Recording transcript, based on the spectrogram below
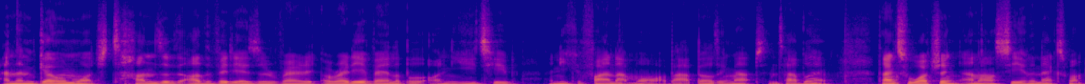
and then go and watch tons of other videos that are already available on YouTube and you can find out more about building maps in Tableau. Thanks for watching and I'll see you in the next one.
